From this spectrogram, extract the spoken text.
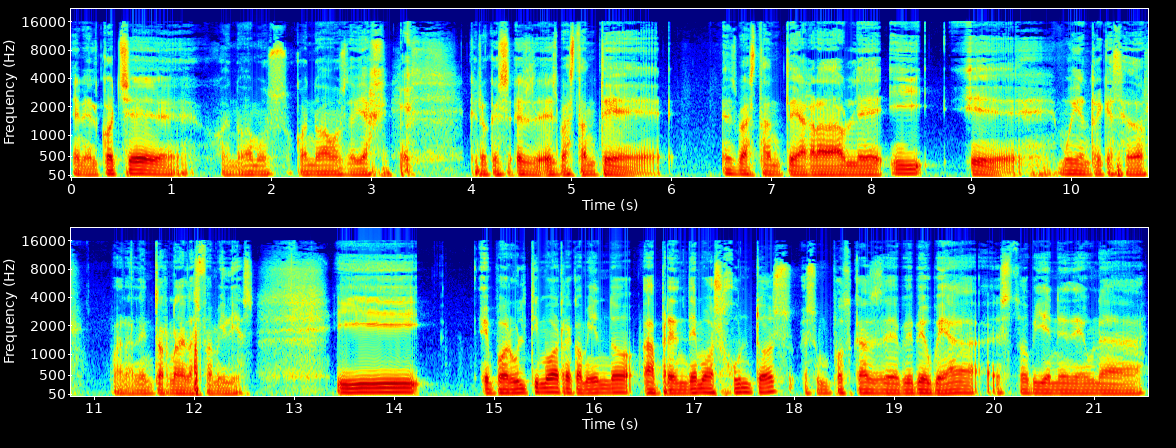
en el coche cuando vamos, cuando vamos de viaje. Creo que es, es, bastante, es bastante agradable y eh, muy enriquecedor para el entorno de las familias. Y eh, por último, recomiendo Aprendemos Juntos, es un podcast de BBVA. Esto viene de una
